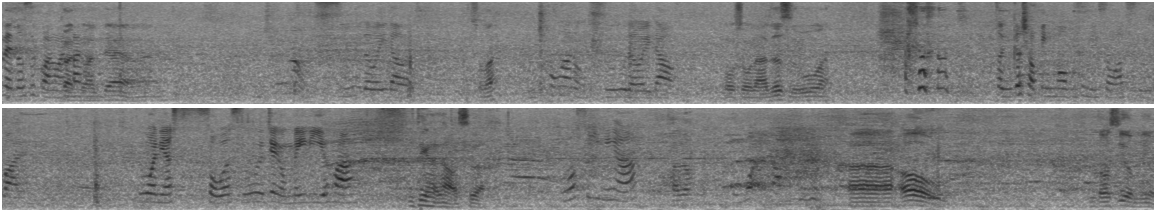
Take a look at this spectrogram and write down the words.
这里都是关完关蛋。关掉了。那种食物的味道，什么？你冲那种食物的味道。我手拿着食物吗？整个 shopping mall 不是你手的食物吧？如果你的手的食物这样有魅力的话，一定很好吃啊！我是一名啊，他说。我操！呃哦，东西有没有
